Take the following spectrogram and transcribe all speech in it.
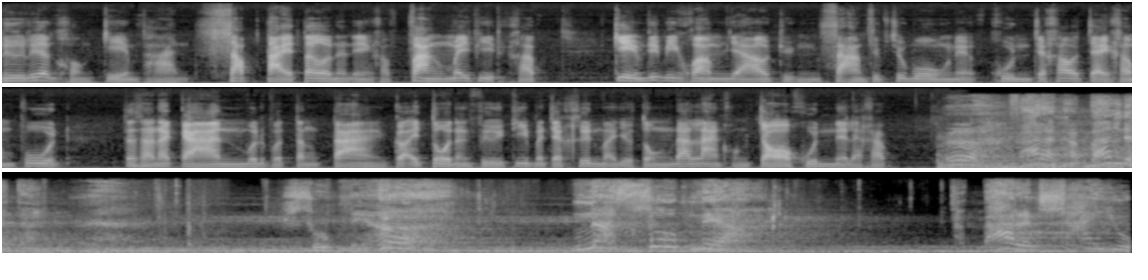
เนื้อเรื่องของเกมผ่านซับไตเติลนั่นเองครับ ฟังไม่ผิดครับ เกมที่มีความยาวถึง 30 ชั่วโมงเนี่ย คุณจะเข้าใจคำพูด สถานการณ์บริบทต่างๆ ก็ไอตัวหนังสือที่มันจะขึ้นมาอยู่ตรงด้านล่างของจอคุณเนี่ยแหละครับ Varana bandita! Supnia. Na supnia! Tabaran sayu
